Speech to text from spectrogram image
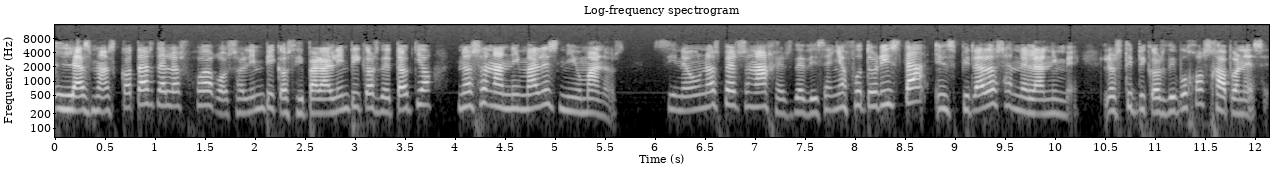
Las mascotas de los Juegos Olímpicos y Paralímpicos de Tokio no son animales ni humanos, sino unos personajes de diseño futurista inspirados en el anime, los típicos dibujos japoneses.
